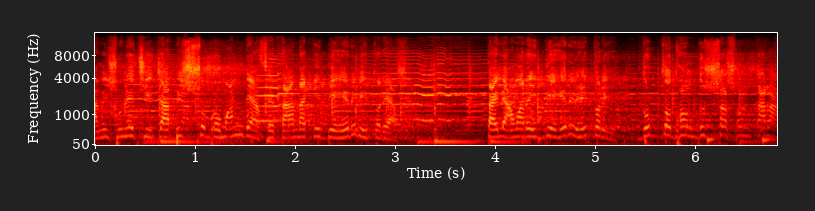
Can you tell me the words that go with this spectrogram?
আমি শুনেছি, যা বিশ্ব ব্রহ্মাণ্ডে আছে, তা নাকি দেহের ভিতরে আছে? তাইলে আমার এই দেহের ভিতরে দুর্যোধন দুঃশাসন কারা?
